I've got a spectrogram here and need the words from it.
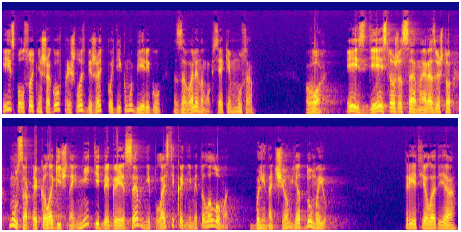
И с полсотни шагов пришлось бежать по дикому берегу, заваленному всяким мусором. Во! И здесь то же самое, разве что мусор экологичный. Ни тебе ГСМ, ни пластика, ни металлолома. Блин, о чем я думаю? Третья ладья.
